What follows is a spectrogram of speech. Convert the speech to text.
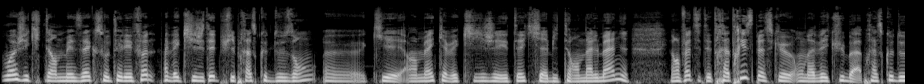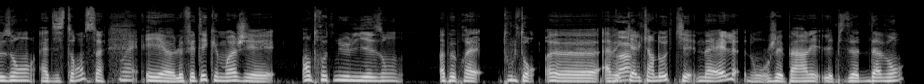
Moi, j'ai quitté un de mes ex au téléphone, avec qui j'étais depuis presque deux ans, euh, qui est un mec avec qui j'ai été, qui habitait en Allemagne. Et en fait, c'était très triste parce que on a vécu bah, presque deux ans à distance. Ouais. Et euh, le fait est que moi, j'ai entretenu une liaison à peu près tout le temps euh, avec Ah. quelqu'un d'autre qui est Naël, dont j'ai parlé l'épisode d'avant.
